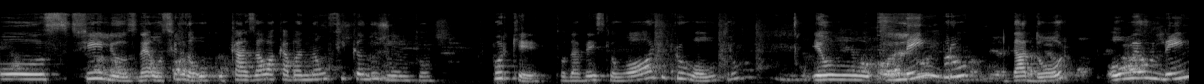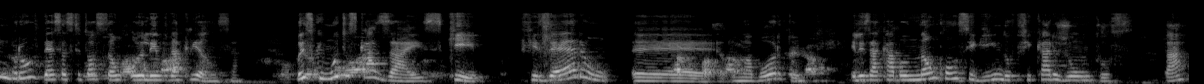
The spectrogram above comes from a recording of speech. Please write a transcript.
os filhos, né? Os filhos não, o, o casal acaba não ficando junto. Por quê? Toda vez que eu olho para o outro, eu lembro da dor, ou eu lembro dessa situação, ou eu lembro da criança. Por isso que muitos casais que fizeram é, um aborto, eles acabam não conseguindo ficar juntos, tá?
